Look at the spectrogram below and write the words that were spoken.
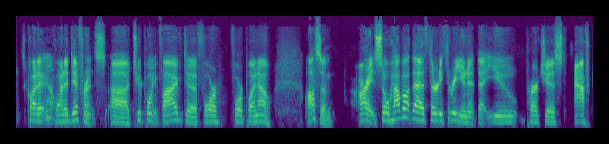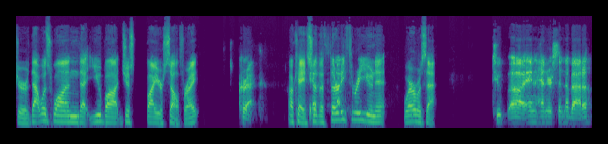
It's quite a Yeah. quite a difference. Uh 2.5 to 4 4.0. Awesome. All right. So how about that 33 unit that you purchased after? That was one that you bought just by yourself, right? Correct. Okay. So Yeah. the 33 unit, where was that? two uh, in Henderson, Nevada.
